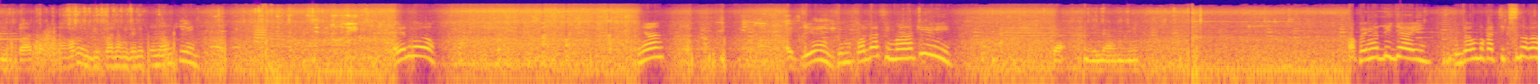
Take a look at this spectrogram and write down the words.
Ang bata pa lang ako, hindi pa lang ganito na eh. Ayan mo. Nya? Ayan, dun pala si Maki. Ya, inang. Apa nga di jay? Huwag ako makachiks na ka.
